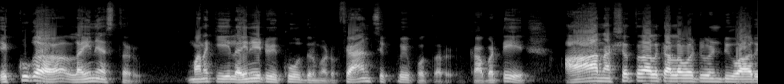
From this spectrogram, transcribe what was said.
ఎక్కువగా లైన్ వేస్తారు. మనకి లైన్ వేయటం ఎక్కువ వద్దనమాట ఫ్యాన్స్ ఎక్కువైపోతారు. కాబట్టి ఆ నక్షత్రాలకు అలవటువంటి వారు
